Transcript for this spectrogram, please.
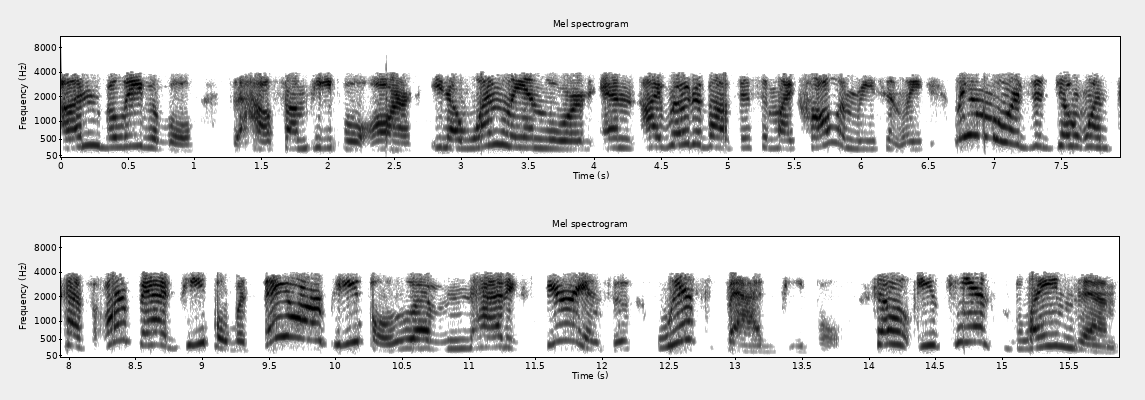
unbelievable how some people are. You know, one landlord, and I wrote about this in my column recently. Landlords that don't want pets aren't bad people, but they are people who have had experiences with bad people. So you can't blame them,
